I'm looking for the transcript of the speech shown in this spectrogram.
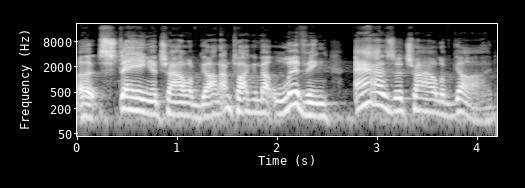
uh, staying a child of God. I'm talking about living as a child of God.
